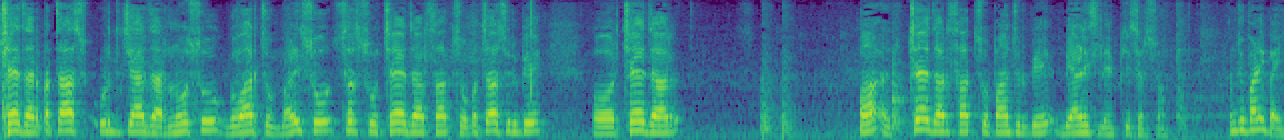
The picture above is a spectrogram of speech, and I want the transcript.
छः हज़ार पचास, उर्द चार हज़ार नौ सौ, ग्वार चौवालीस सौ, सरसों छः हज़ार सात सौ पचास रुपये और छः हज़ार छः हज़ार सात सौ पाँच रुपये बयालीस लेप की सरसों। अंजू पानी पाई।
